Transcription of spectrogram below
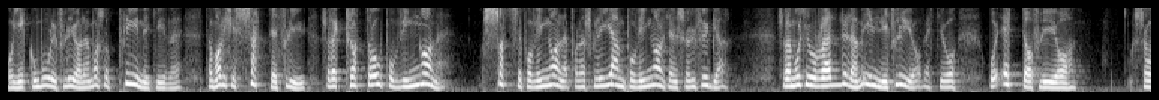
og gikk om bord i flyene, de var så primitive. De hadde ikke sett et fly, så de klatra opp på vingene Satt seg på vingene, for de skulle hjem på vingene til en sølvfugl. Så de måtte jo redde dem inn i flyene. vet du. Og, og ett av flyene så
